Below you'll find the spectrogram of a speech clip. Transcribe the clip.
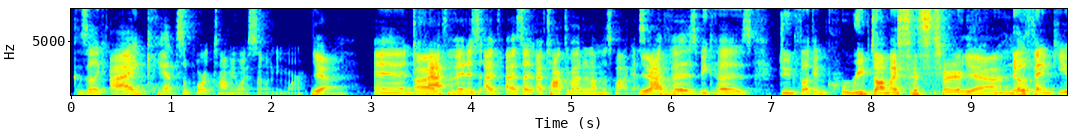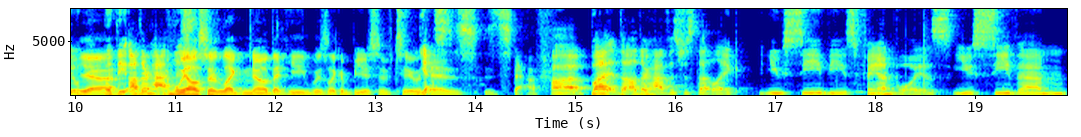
because like I can't support Tommy Wiseau anymore, yeah and I- half of it is I've, as I, I've talked about it on this podcast. Yeah. Half of it is because dude fucking creeped on my sister. Yeah. No, thank you. Yeah. But the other half. we is, also like know that he was like abusive to Yes. his staff Uh, but the other half is just that like you see these fanboys, you see them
